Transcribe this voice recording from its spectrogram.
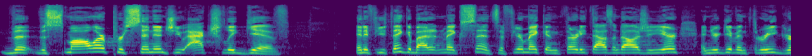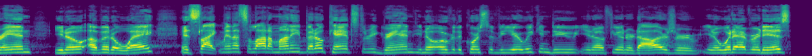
the, the smaller percentage you actually give. And if you think about it, it makes sense. If you're making $30,000 a year and you're giving three grand, you know, of it away, it's like, man, that's a lot of money, but okay, it's three grand, you know, over the course of a year, we can do, you know, a few hundred dollars or, you know, whatever it is.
